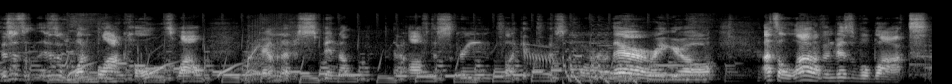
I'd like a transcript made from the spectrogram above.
This is this is one block holes? Wow. Okay, I'm gonna just spin up and off the screen until I get to this corner. There we go. That's a lot of invisible blocks.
